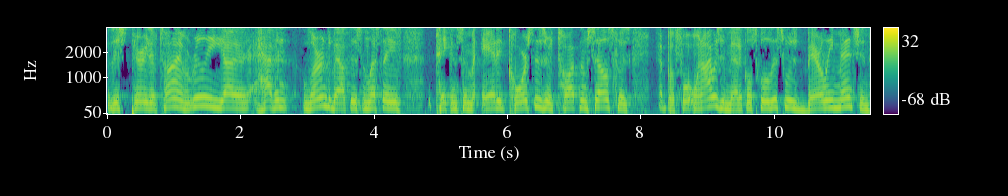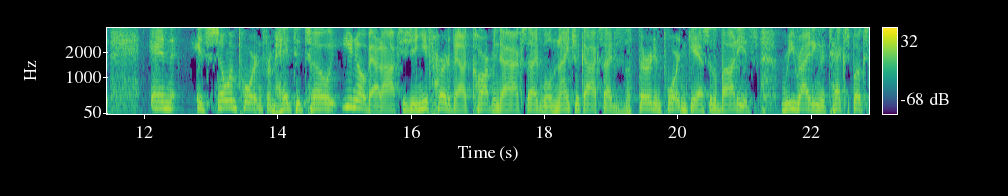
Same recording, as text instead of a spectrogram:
this period of time really uh, haven't learned about this unless they've taken some added courses or taught themselves because before when I was in medical school this was barely mentioned. And it's so important from head to toe. You know about oxygen. You've heard about carbon dioxide. Well, nitric oxide is the third important gas of the body. It's rewriting the textbooks.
